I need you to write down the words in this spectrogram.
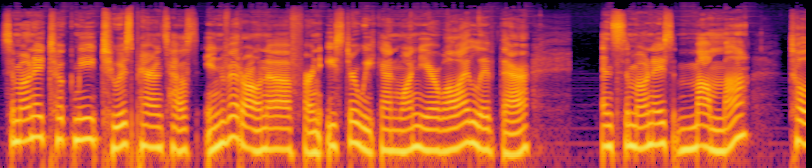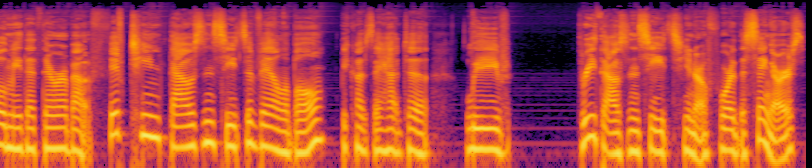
Simone took me to his parents' house in Verona for an Easter weekend one year while I lived there. And Simone's mama told me that there were about 15,000 seats available because they had to leave 3,000 seats, you know, for the singers.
